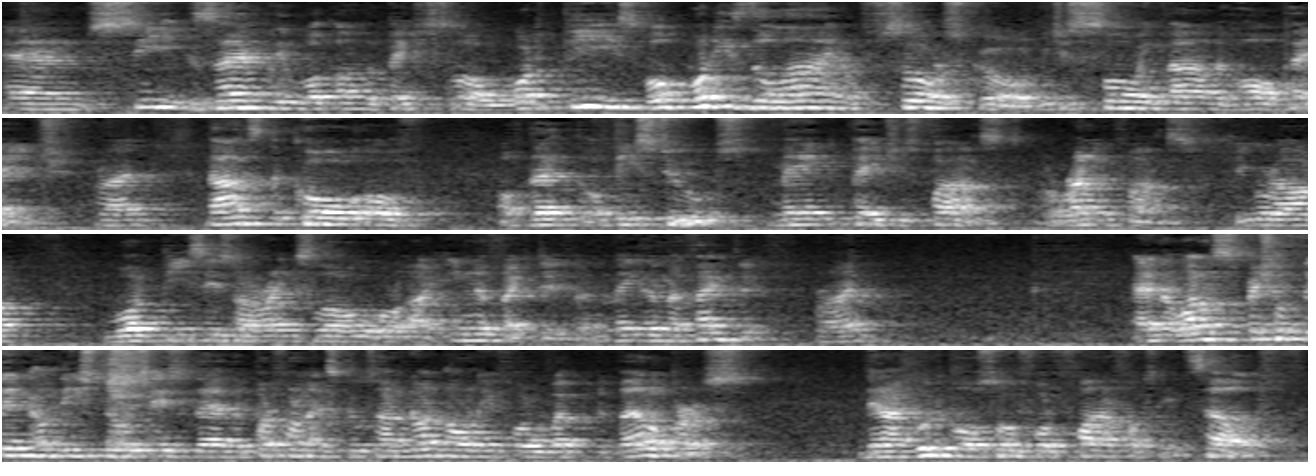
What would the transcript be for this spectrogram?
and see exactly what on the page is slow, what piece, what, what is the line of source code which is slowing down the whole page, right? That's the goal of of, that, of these tools. Make pages fast or running fast. Figure out what pieces are running slow or are ineffective and make them effective, right? And one special thing on these tools is that the performance tools are not only for web developers, they are good also for Firefox itself.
